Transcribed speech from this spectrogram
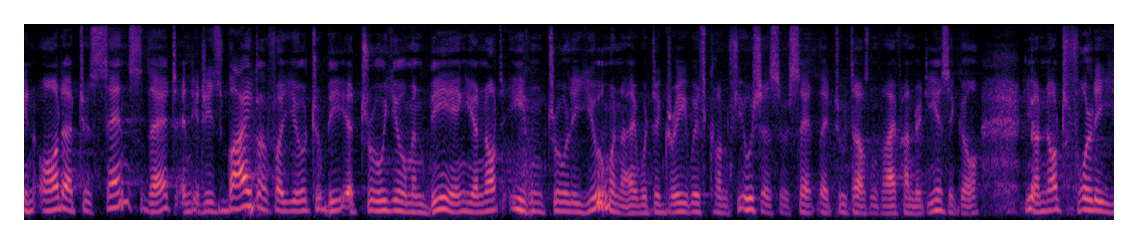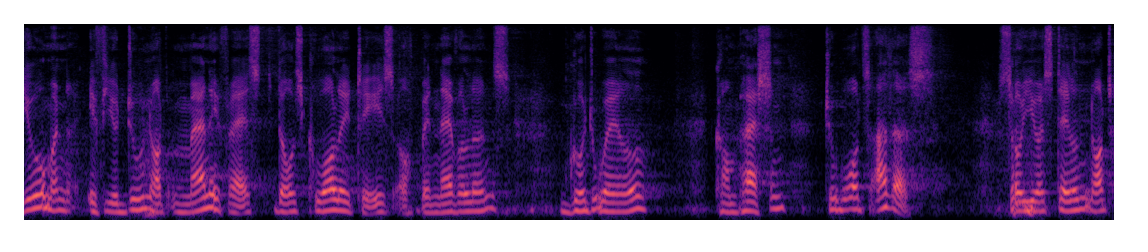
in order to sense that, and it is vital for you to be a true human being, you're not even truly human. I would agree with Confucius, who said that 2,500 years ago. You're not fully human if you do not manifest those qualities of benevolence, goodwill, compassion towards others. So you're still not,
